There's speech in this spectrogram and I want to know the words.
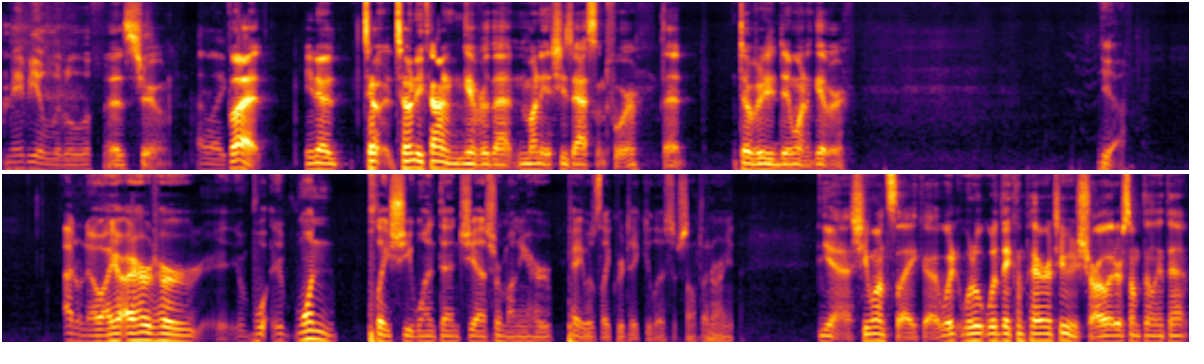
Maybe a little offense. that's true? I like. But you know, to- Tony Khan can give her that money that she's asking for that WWE didn't want to give her. Yeah. I don't know. I I heard her one place she went. Then she asked for money. Her pay was like ridiculous or something, right? Yeah, she wants like uh, what what would they compare her to? Charlotte or something like that?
